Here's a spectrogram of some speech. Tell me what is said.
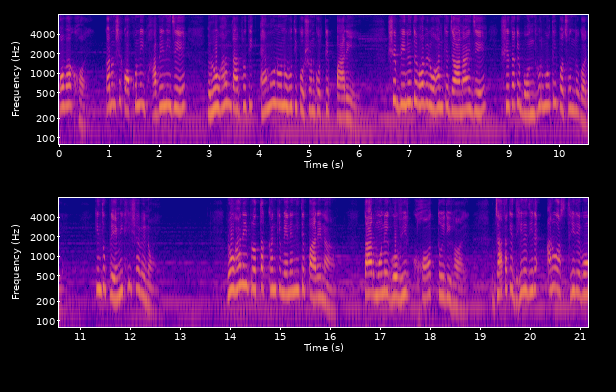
অবাক হয়। কারণ সে কখনোই ভাবেনি যে রোহান তার প্রতি এমন অনুভূতি পোষণ করতে পারে। সে বিনীতভাবে রোহানকে জানায় যে সে তাকে বন্ধুর মতোই পছন্দ করে, কিন্তু প্রেমিক হিসাবে নয়। রোহান এই প্রত্যাখ্যানকে মেনে নিতে পারে না। তার মনে গভীর ক্ষত তৈরি হয়, যা তাকে ধীরে ধীরে আরও অস্থির এবং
